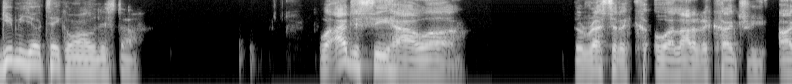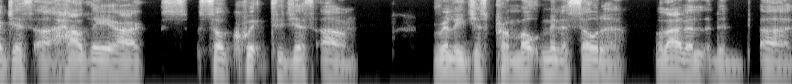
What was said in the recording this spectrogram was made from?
Give me your take on all of this stuff. Well, I just see how uh, the rest of the or a lot of the country are just uh, how they are so quick to just um really just promote Minnesota. A lot of the, the uh,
